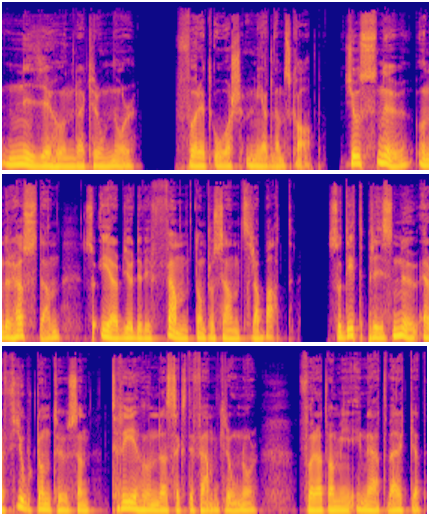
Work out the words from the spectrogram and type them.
900 kronor för ett års medlemskap. Just nu under hösten så erbjuder vi 15% rabatt. Så ditt pris nu är 14 365 kronor för att vara med i nätverket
